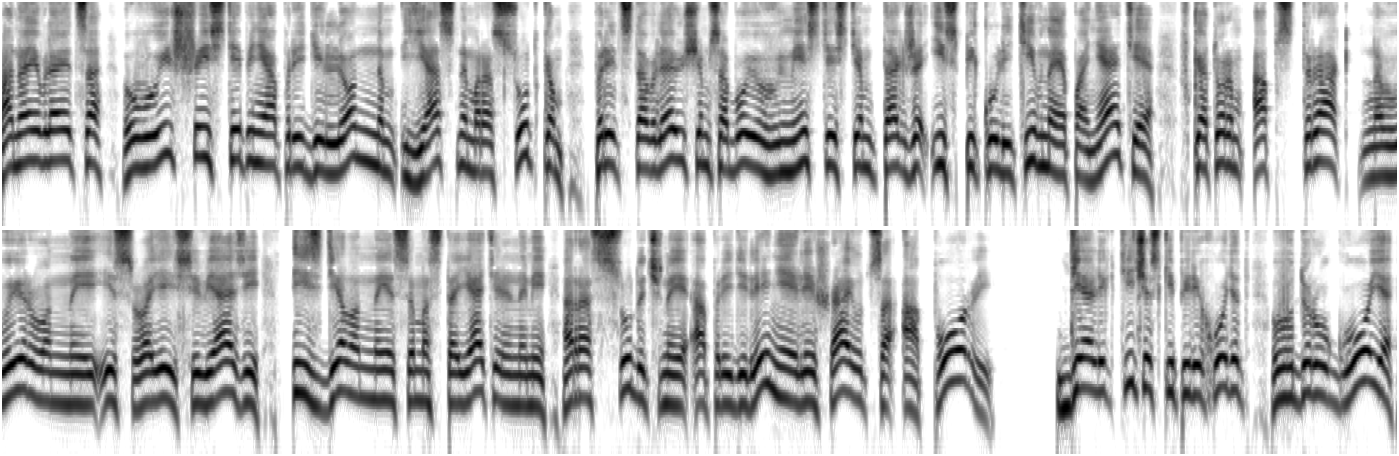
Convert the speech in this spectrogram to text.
она является в высшей степени определенным, ясным рассудком, представляющим собою вместе с тем также и спекулятивное понятие, в котором абстрактно вырванные из своей связи и сделанные самостоятельными рассудочные определения лишаются опоры, диалектически переходят в другое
